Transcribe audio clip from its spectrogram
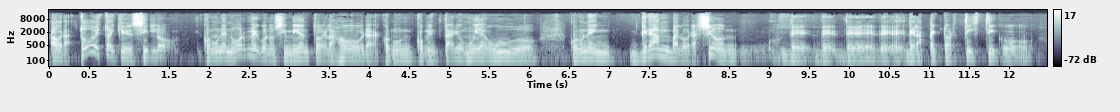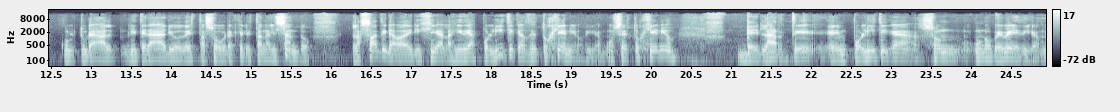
Ahora, todo esto hay que decirlo con un enorme conocimiento de las obras, con un comentario muy agudo, con una gran valoración de- de- de- de- del aspecto artístico, cultural, literario de estas obras que le está analizando. La sátira va dirigida a las ideas políticas de estos genios, digamos. Estos genios del arte en política son unos bebés, digamos.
